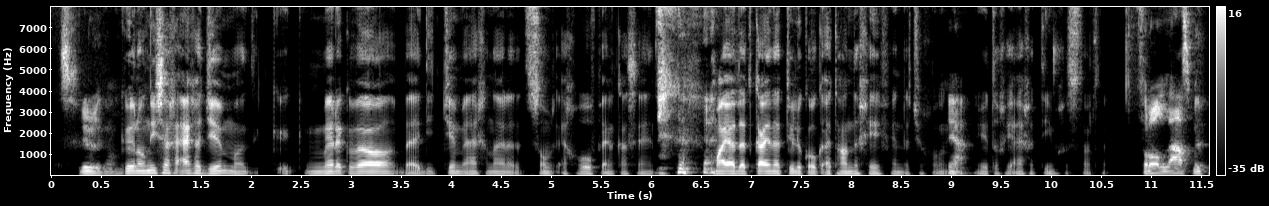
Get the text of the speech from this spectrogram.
Dat is gruwelijk, man. Ik wil nog niet zeggen eigen gym, want ik, ik merk wel bij die gym-eigenaar dat het soms echt hoofdpijn kan zijn. maar ja, dat kan je natuurlijk ook uit handen geven en dat je gewoon Ja. je toch je eigen team gaat starten. Vooral laatst met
